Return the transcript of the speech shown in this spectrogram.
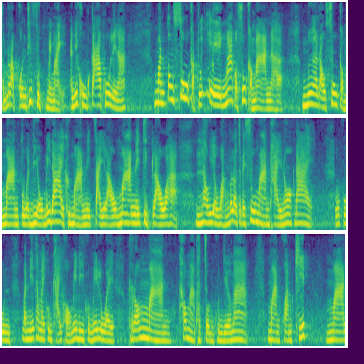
สำหรับคนที่ฝึกใหม่ ๆ อันนี้ครูกล้าพูดเลยนะ มันต้องสู้กับตัวเองมากกว่าสู้กับมารนะคะเมื่อเราสู้กับมารตัวเดียวไม่ได้คือมารในใจเรามารในจิตเราอะค่ะเราอย่าหวังว่าเราจะไปสู้มารภายนอกได้ว่าคุณวันนี้ทำไมคุณขายของไม่ดีคุณไม่รวย เพราะมารเข้ามาผจญคุณเยอะมาก มารความคิดมาร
